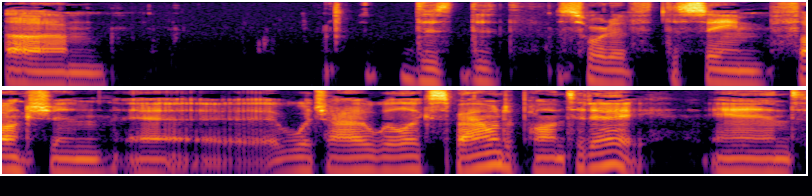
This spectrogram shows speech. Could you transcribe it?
um, the, the sort of the same function, uh, which I will expound upon today, and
